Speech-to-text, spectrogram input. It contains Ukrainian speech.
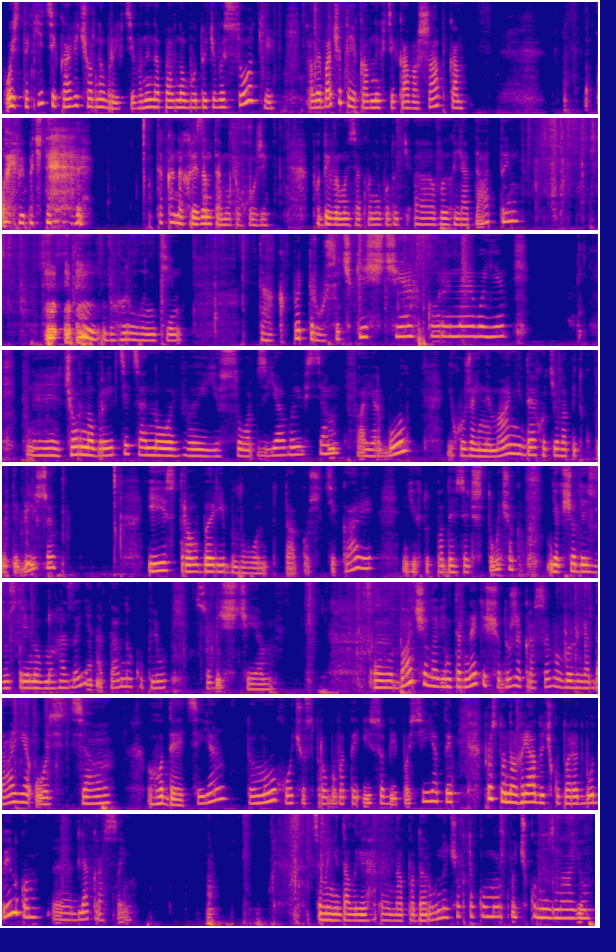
Ось такі цікаві чорнобривці. Вони, напевно, будуть високі, але бачите, яка в них цікава шапка. Ой, вибачте, така на хризантему похожі. Подивимося, як вони будуть е, виглядати в ґрунті. Так, петрушечки ще кореневої. Е, Чорнобривці це новий сорт з'явився. Fireball. Їх уже й нема ніде. Хотіла підкупити більше. І Strawberry Blonde також цікаві. Їх тут по 10 штучок. Якщо десь зустріну в магазині, напевно, куплю собі ще. Е, Бачила в інтернеті, що дуже красиво виглядає ось ця годеція. Тому хочу спробувати і собі посіяти. Просто на грядочку перед будинком е, для краси. Це мені дали е, на подаруночок таку морквочку, не знаю.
